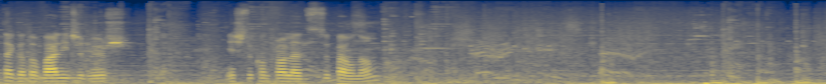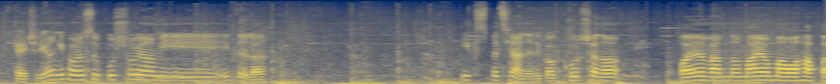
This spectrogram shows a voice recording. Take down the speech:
tego dowalić, żeby już mieć tu kontrolę zupełną. Okej, czyli oni po prostu puszują i, i tyle. Nikt specjalny, tylko kurczę no... Powiem wam, no mają mało HP,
